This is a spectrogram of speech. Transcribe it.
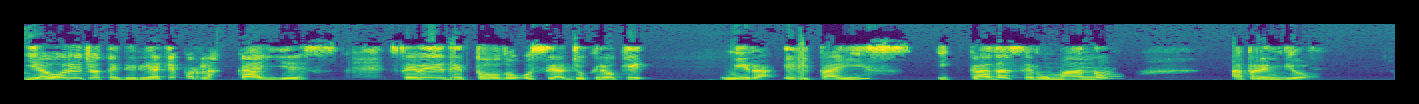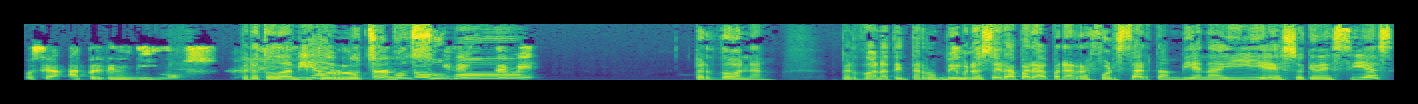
Y ahora yo te diría que por las calles se ve de todo. O sea, yo creo que, mira, el país y cada ser humano aprendió. O sea, aprendimos. Pero todavía hay mucho consumo. Este Perdona, Perdona, te interrumpí, pero era para, para reforzar también ahí eso que decías,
